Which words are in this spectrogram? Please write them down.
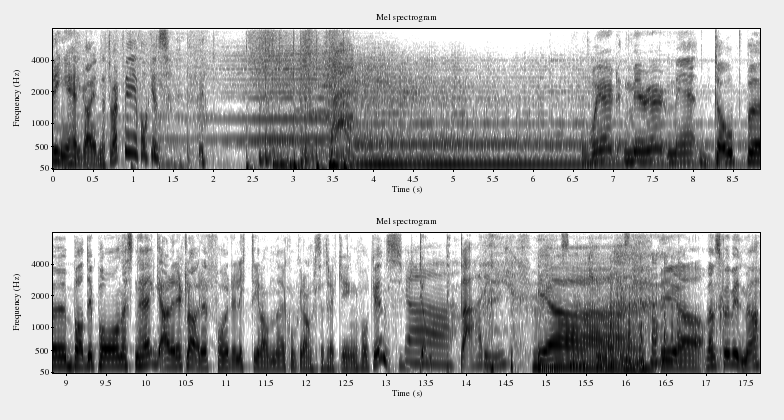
ringe Helga inn etter hvert, vi, folkens. Weird Mirror med Dope eh, Body på nesten helg. Er dere klare for litt grann konkurransetrekking, folkens? Ja. Dope body. Ja. ja. Hvem skal vi begynne med? da?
